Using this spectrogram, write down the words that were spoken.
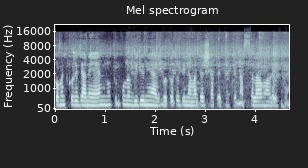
কমেন্ট করে জানেন নতুন কোনো ভিডিও নিয়ে আসব ততদিন আমাদের সাথে থাকেন। আসসালামু আলাইকুম।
